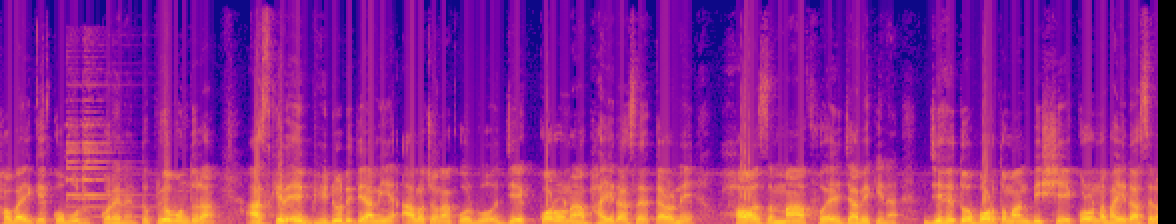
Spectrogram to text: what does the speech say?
সবাইকে কবুল করে নেন। তো প্রিয় বন্ধুরা, আজকের এই ভিডিওটিতে আমি আলোচনা করব যে করোনা ভাইরাসের কারণে হজ মাফ হয়ে যাবে কিনা? যেহেতু বর্তমান বিশ্বে করোনা ভাইরাসের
